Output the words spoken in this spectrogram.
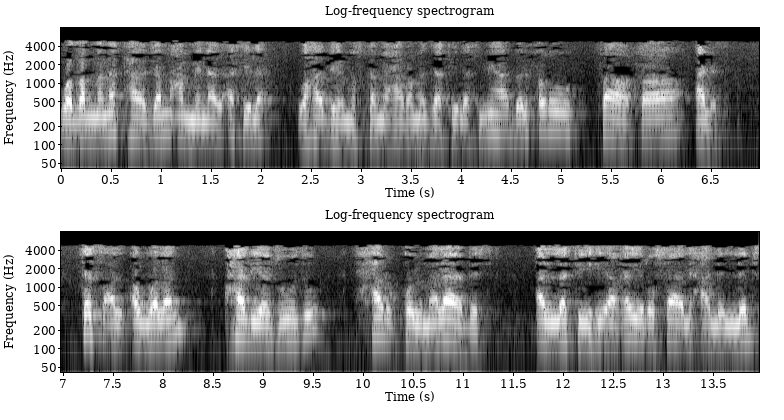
وضمنتها جمعا من الأسئلة وهذه المستمعة رمزت إلى اسمها بالحروف فاطا ألف. تسأل أولا هل يجوز حرق الملابس التي هي غير صالحة لللبس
